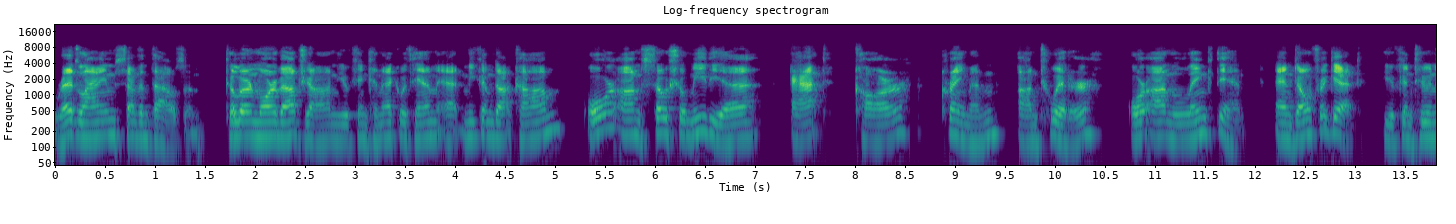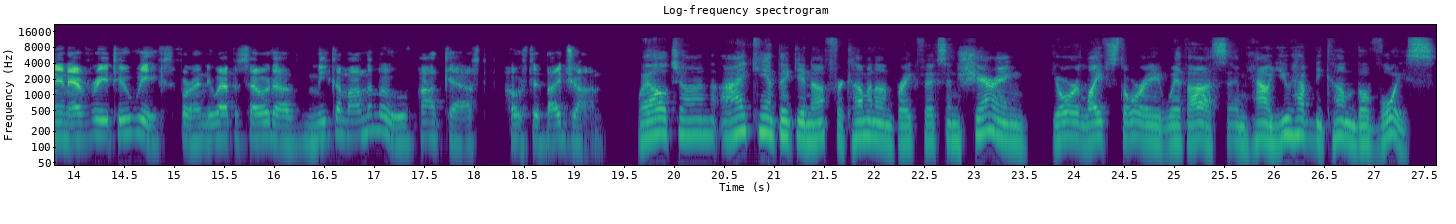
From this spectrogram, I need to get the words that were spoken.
Redline 7000. To learn more about John, you can connect with him at mecum.com or on social media at Car Kraman on Twitter or on LinkedIn. And don't forget, you can tune in every two weeks for a new episode of Mecum on the Move podcast hosted by John. Well, John, I can't thank you enough for coming on Break Fix and sharing your life story with us and how you have become the voice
